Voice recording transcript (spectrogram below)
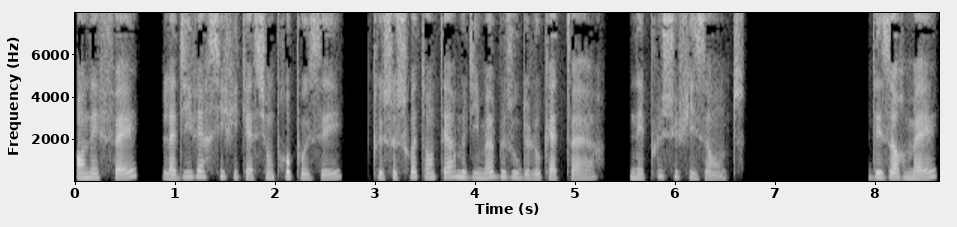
En effet, la diversification proposée, que ce soit en termes d'immeubles ou de locataires, n'est plus suffisante. Désormais,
